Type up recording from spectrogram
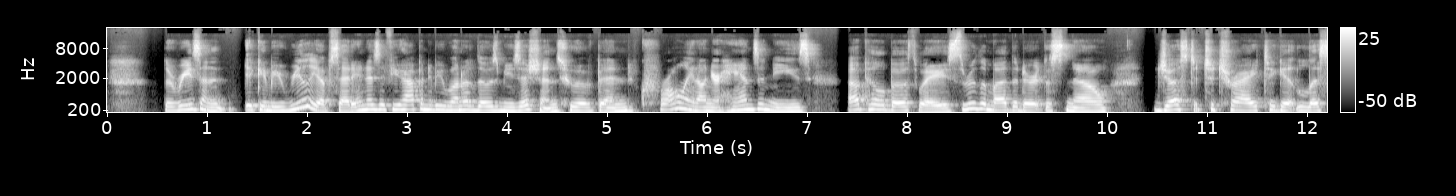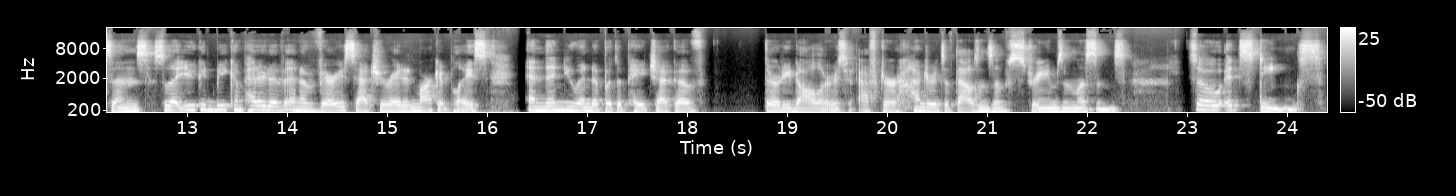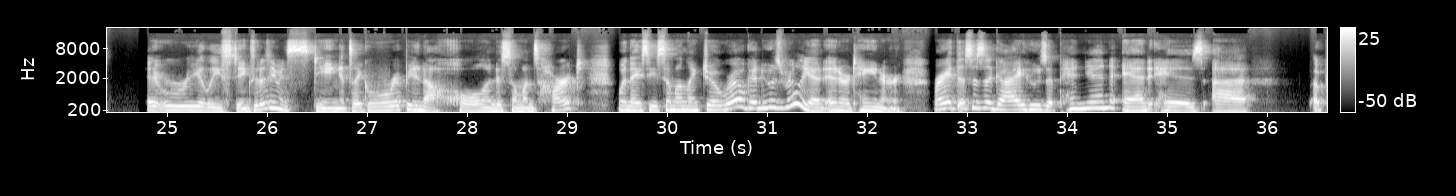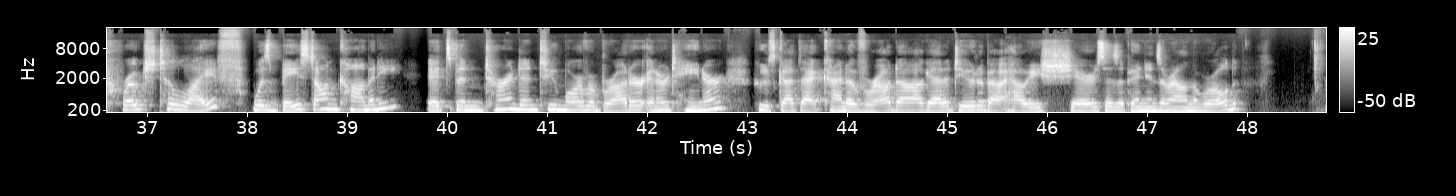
The reason it can be really upsetting is if you happen to be one of those musicians who have been crawling on your hands and knees uphill both ways through the mud, the dirt, the snow, just to try to get listens so that you can be competitive in a very saturated marketplace. And then you end up with a paycheck of $30 after hundreds of thousands of streams and listens. So it stings. It really stinks. It doesn't even sting. It's like ripping a hole into someone's heart when they see someone like Joe Rogan, who's really an entertainer, right? This is a guy whose opinion and his uh, approach to life was based on comedy. It's been turned into more of a broader entertainer who's got that kind of raw dog attitude about how he shares his opinions around the world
